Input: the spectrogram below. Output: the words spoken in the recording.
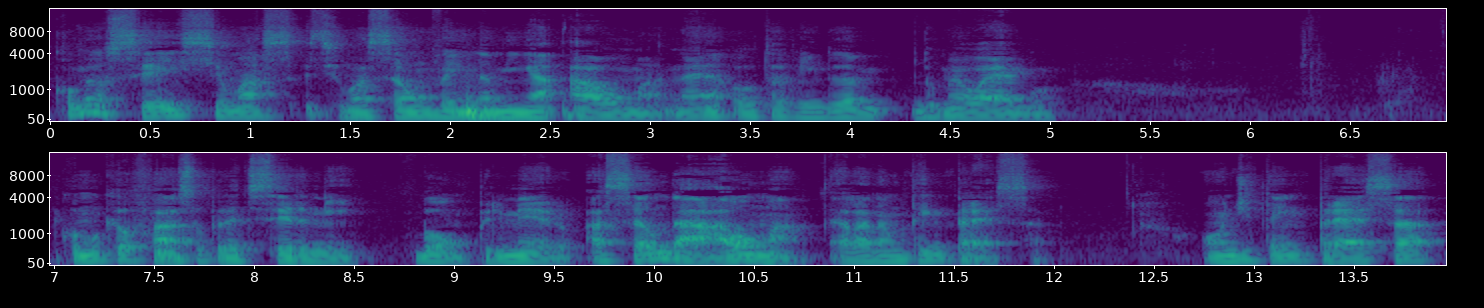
Como eu sei se uma, se uma ação vem da minha alma, né? Ou está vindo da, do meu ego? Como que eu faço para discernir? Bom, primeiro, a ação da alma, ela não tem pressa. Onde tem pressa,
